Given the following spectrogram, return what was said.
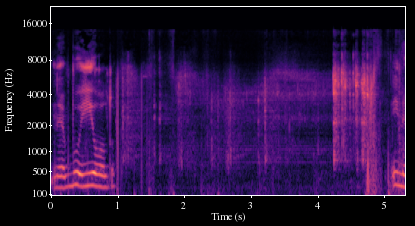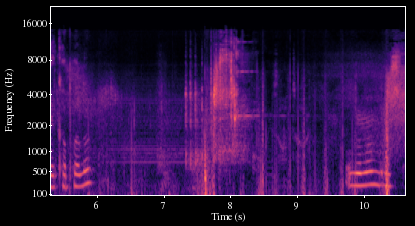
Ne bu iyi oldu. Yine kapalı. O zaman burası.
